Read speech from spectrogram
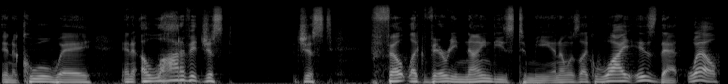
in a cool way. And a lot of it just, just felt like very 90s to me. And I was like, why is that? Well,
